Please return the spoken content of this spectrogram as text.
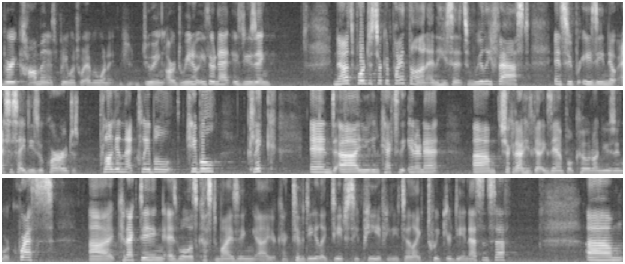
very common. It's pretty much what everyone doing Arduino Ethernet is using. Now it's ported to CircuitPython, and he said it's really fast and super easy. No SSIDs required. Just plug in that cable, cable, click, and uh, you can connect to the internet. Um, check it out. He's got example code on using requests, uh, connecting, as well as customizing uh, your connectivity, like DHCP, if you need to like tweak your DNS and stuff. Um,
